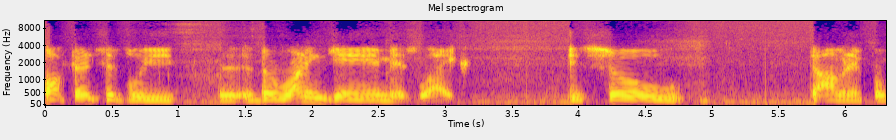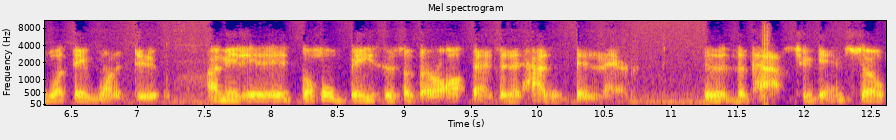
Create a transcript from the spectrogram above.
offensively, the, the running game is like is so dominant for what they want to do. I mean, it, it's the whole basis of their offense, and it hasn't been there the, the past two games. So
